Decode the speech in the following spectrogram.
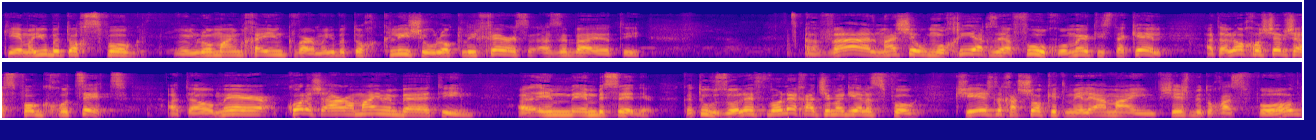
כי הם היו בתוך ספוג, והם לא מים חיים כבר, הם היו בתוך כלי שהוא לא כלי חרס, אז זה בעייתי. אבל מה שהוא מוכיח זה הפוך, הוא אומר תסתכל, אתה לא חושב שהספוג חוצץ, אתה אומר כל השאר המים הם בעייתיים, הם, הם בסדר. כתוב זולף והולך עד שמגיע לספוג, כשיש לך שוקת מלאה מים שיש בתוכה ספוג,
